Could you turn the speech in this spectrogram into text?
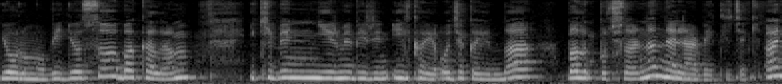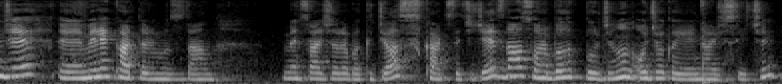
yorumu videosu. Bakalım 2021'in ilk ayı Ocak ayında balık burçlarını neler bekleyecek? Önce e, melek kartlarımızdan mesajlara bakacağız. Kart seçeceğiz. Daha sonra balık burcunun Ocak ayı enerjisi için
